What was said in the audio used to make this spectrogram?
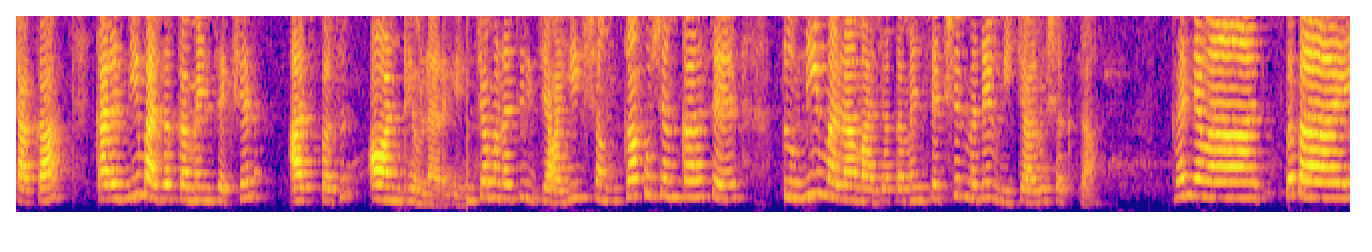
टाका. कारण मी माझं कमेंट सेक्शन आजपासून ऑन ठेवणार आहे. तुमच्या मनातील ज्याही शंका कुशंका असेल तुम्ही मला माझ्या कमेंट सेक्शनमध्ये विचारू शकता. धन्यवाद. बाय बाय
